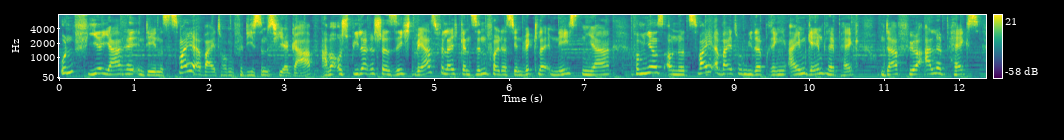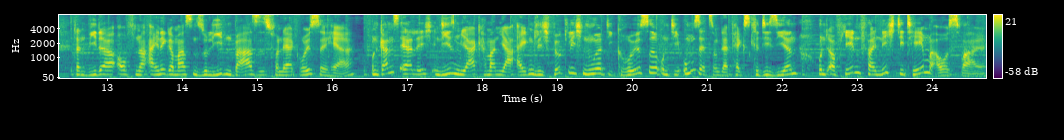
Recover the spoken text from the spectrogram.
und vier Jahre, in denen es zwei Erweiterungen für The Sims 4 gab. Aber aus spielerischer Sicht wäre es vielleicht ganz sinnvoll, dass die Entwickler im nächsten Jahr von mir aus auch nur zwei Erweiterungen wiederbringen, ein Gameplay-Pack und dafür alle Packs dann wieder auf einer einigermaßen soliden Basis von der Größe her. Und ganz ehrlich, in diesem Jahr kann man ja eigentlich wirklich nur die Größe und die Umsetzung der Packs kritisieren und auf jeden Fall nicht die Themenauswahl.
